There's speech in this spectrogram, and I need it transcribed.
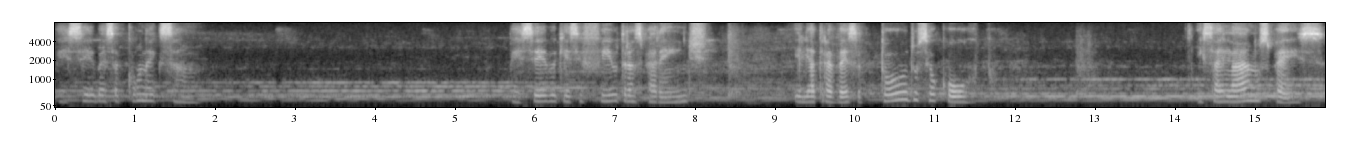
Perceba essa conexão. Perceba que esse fio transparente, ele atravessa todo o seu corpo e sai lá nos pés,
